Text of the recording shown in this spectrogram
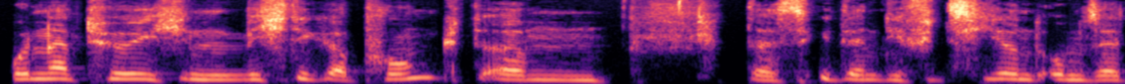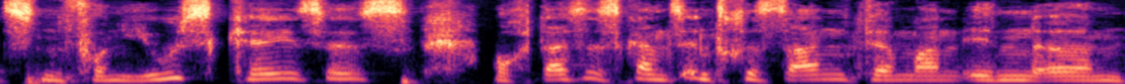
Und natürlich ein wichtiger Punkt, ähm, das Identifizieren und Umsetzen von Use Cases. Auch das ist ganz interessant, wenn man in ähm,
